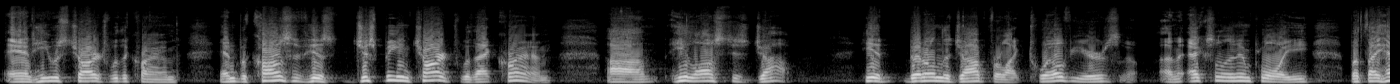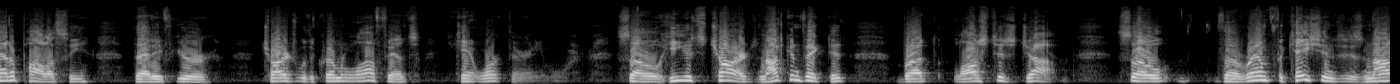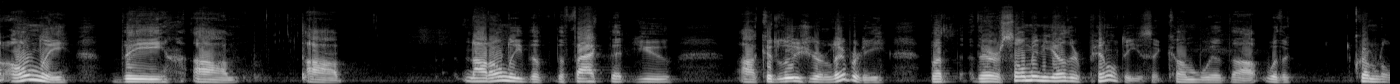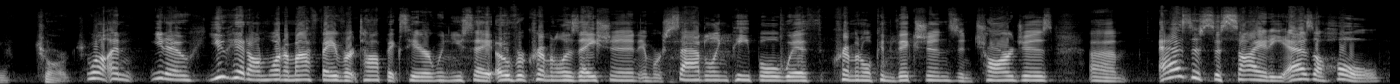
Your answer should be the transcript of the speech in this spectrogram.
and he was charged with a crime, and because of his just being charged with that crime, um, he lost his job. He had been on the job for like 12 years, an excellent employee, but they had a policy that if you're charged with a criminal offense, you can't work there anymore. So he is charged, not convicted, but lost his job. So the ramifications is not only the um, uh, not only the, the fact that you uh, could lose your liberty, but there are so many other penalties that come with uh, with a criminal charge. Well, and you know, you hit on one of my favorite topics here when you say overcriminalization and we're saddling people with criminal convictions and charges. Um, as a society, as a whole,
